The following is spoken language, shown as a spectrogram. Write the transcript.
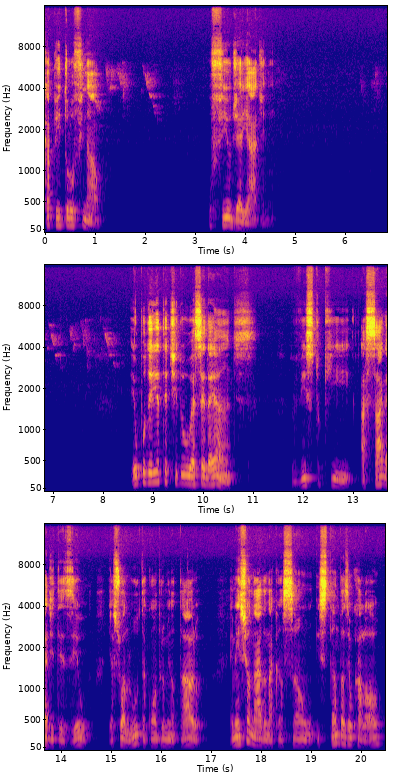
Capítulo final O fio de Ariadne Eu poderia ter tido essa ideia antes, visto que a saga de Teseu e a sua luta contra o Minotauro é mencionada na canção Estampas Eucalol,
